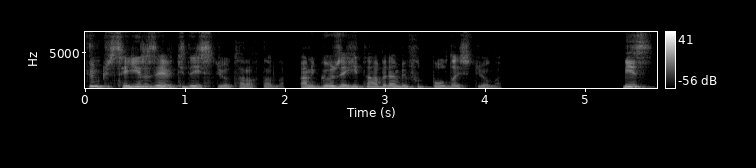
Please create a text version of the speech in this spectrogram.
Çünkü seyir zevki de istiyor taraftarlar. Yani göze hitap eden bir futbol da istiyorlar. Biz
